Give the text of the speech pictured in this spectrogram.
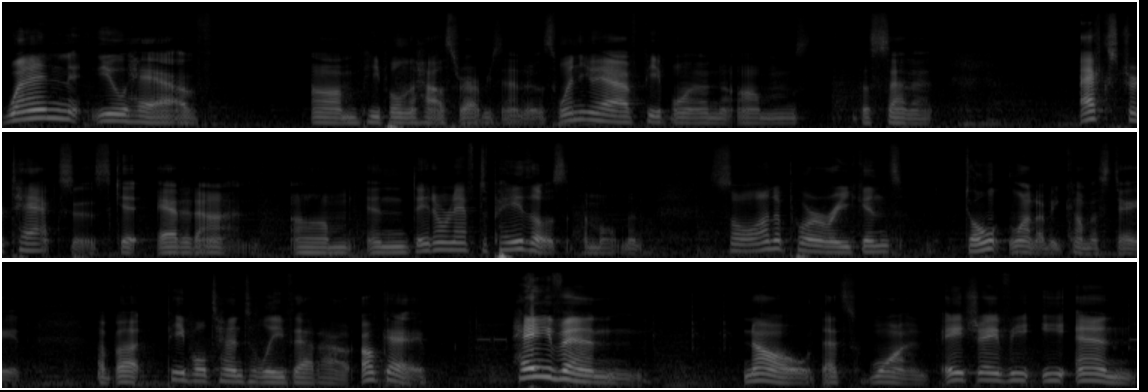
When you have um, people in the House of Representatives, when you have people in um, the Senate, extra taxes get added on, um, and they don't have to pay those at the moment. So a lot of Puerto Ricans don't want to become a state, uh, but people tend to leave that out. Okay, Haven. No, that's one. H A V E N.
